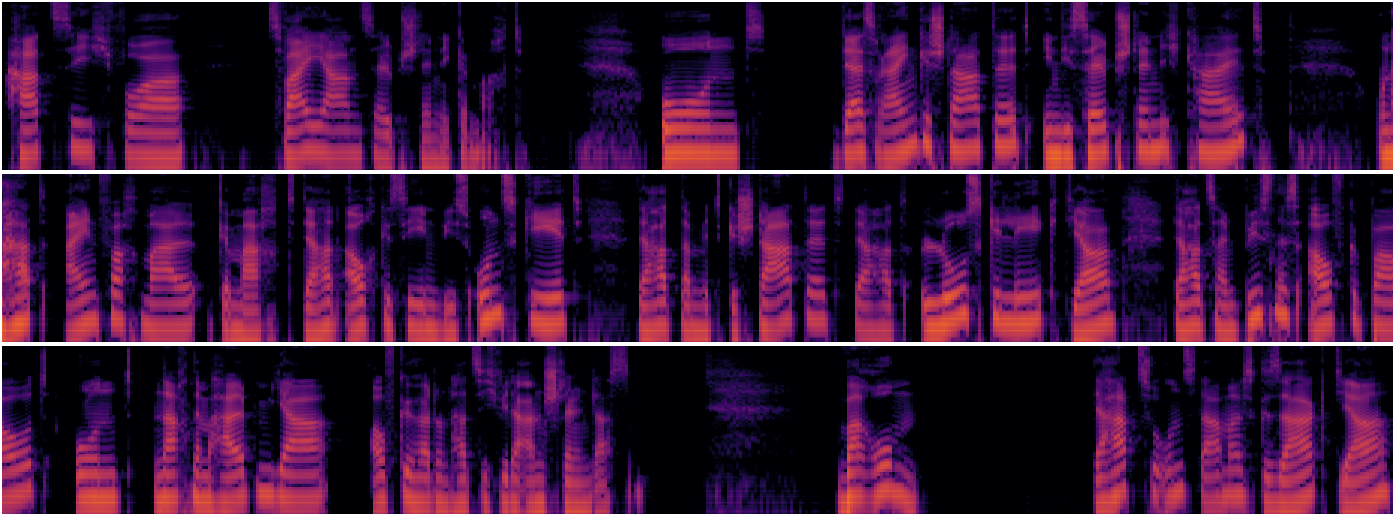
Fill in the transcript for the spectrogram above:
hat sich vor zwei Jahren selbstständig gemacht. Und der ist reingestartet in die Selbstständigkeit und hat einfach mal gemacht. Der hat auch gesehen, wie es uns geht. Der hat damit gestartet, der hat losgelegt, ja. Der hat sein Business aufgebaut und nach einem halben Jahr aufgehört und hat sich wieder anstellen lassen. Warum? Der hat zu uns damals gesagt, ja,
